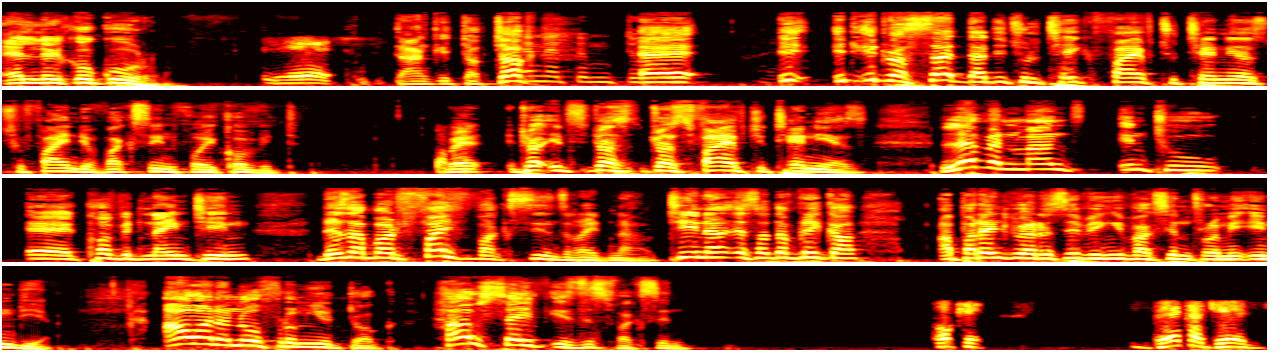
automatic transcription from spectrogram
El kukuru. Yes. Thank you, doc. Doc, Ene tum tum. uh, it, it, it was said that it will take five to ten years to find a vaccine for COVID. Well, it was, it was it was five to ten years. Eleven months into uh, COVID nineteen, there's about five vaccines right now. Tina, in South Africa, apparently we are receiving a vaccine from India. I want to know from you, Doc, how safe is this vaccine? Okay. Back again.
